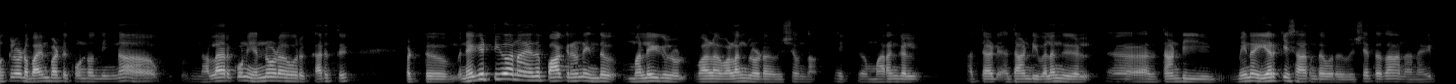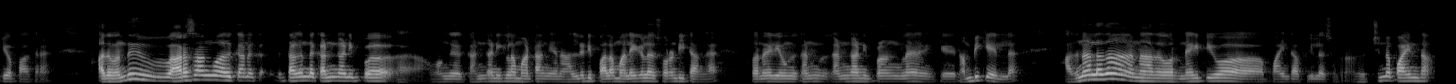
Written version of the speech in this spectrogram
மக்களோட பயன்பாட்டுக்கு கொண்டு வந்தீங்கன்னா கொஞ்சம் நல்லா இருக்கும்னு என்னோட ஒரு கருத்து. பட்டு நெகட்டிவாக நான் எதை பார்க்குறேன்னா இந்த மலைகள் வள வளங்களோட விஷயம்தான். லைக் மரங்கள் அதை தாண்டி- விலங்குகள் அதை தாண்டி மெயினாக இயற்கை சார்ந்த ஒரு விஷயத்தை தான் நான் நெகட்டிவாக பார்க்குறேன். அது வந்து அரசாங்கம் அதுக்கான க- தகுந்த கண்காணிப்பை அவங்க கண்காணிக்கலாம் மாட்டாங்க. ஏன்னா ஆல்ரெடி பல மலைகளை சுரண்டிட்டாங்க. அதனால் இவங்க கண் கண்காணிப்பாங்களாம் எனக்கு நம்பிக்கை இல்லை. அதனால தான் நான் அதை ஒரு நெகட்டிவாக பாயிண்ட் ஆஃப் வியூவில் சொல்கிறேன் அது ஒரு சின்ன பாயிண்ட் தான்.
